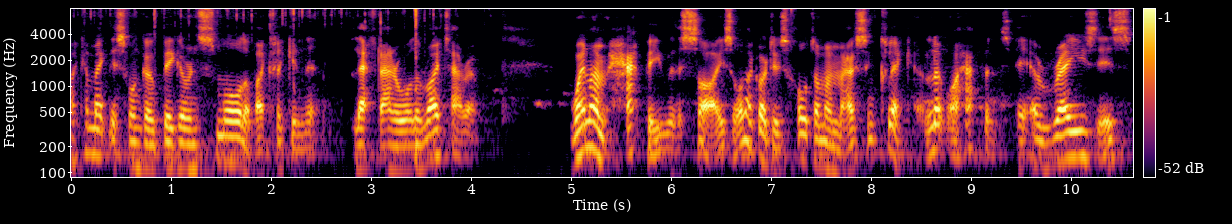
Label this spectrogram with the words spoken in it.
I can make this one go bigger and smaller by clicking the left arrow or the right arrow. When I'm happy with the size, all I've got to do is hold down my mouse and click. And look what happens. It erases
